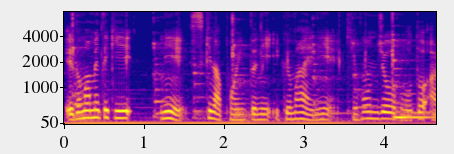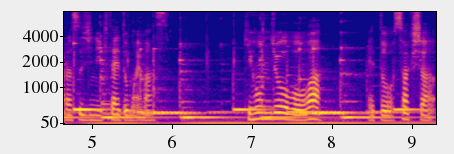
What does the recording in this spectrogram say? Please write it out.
江戸豆的に好きなポイントに行く前に基本情報とあらすじに行きたいと思います。基本情報は、えっと、作者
